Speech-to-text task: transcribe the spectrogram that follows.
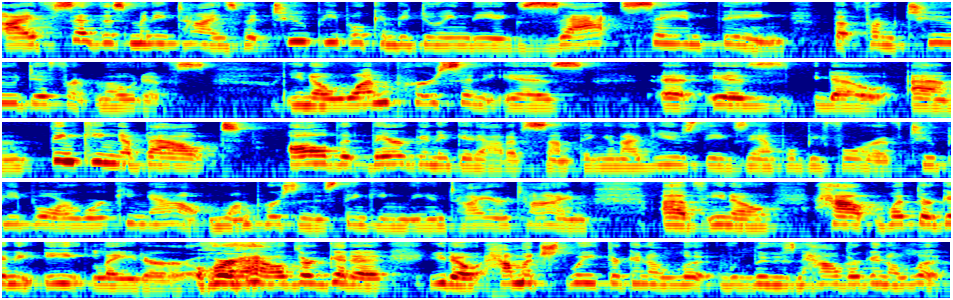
i've said this many times but two people can be doing the exact same thing but from two different motives you know one person is is you know um, thinking about all that they're going to get out of something. And i've used the example before of two people are working out. And one person is thinking the entire time of you know how what they're going to eat later or how they're going to you know how much weight they're going to lo- lose and how they're going to look.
